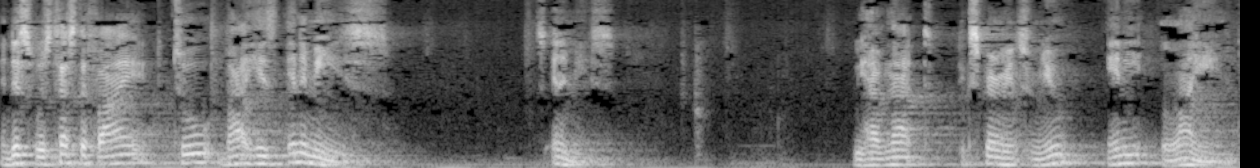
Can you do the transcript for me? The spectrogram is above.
And this was testified to by his enemies. His enemies. We have not experienced from you any lying.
